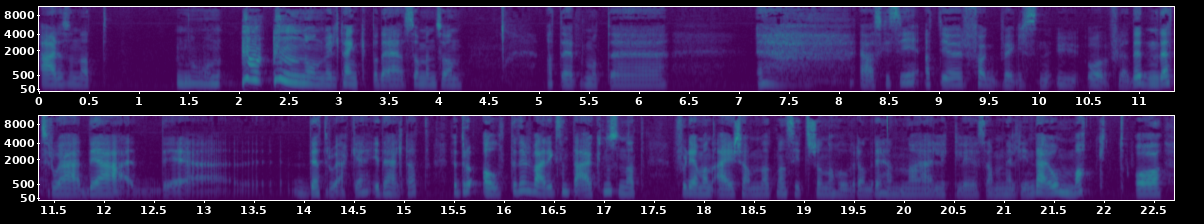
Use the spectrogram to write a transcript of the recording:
er det sånn at noen, noen vil tenke på det som en sånn At det på en måte øh, ja, skal jeg si, at det gjør fagbevegelsen overflødig. Men det tror jeg det, er, det, det tror jeg ikke i det hele tatt. For jeg tror alltid det vil være ikke sant? Det er jo ikke noe sånn at fordi man eier sammen, at man sitter sånn og holder hverandre i hendene og er lykkelig sammen hele tiden. Det er jo makt og,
